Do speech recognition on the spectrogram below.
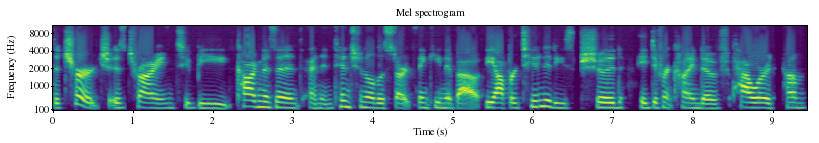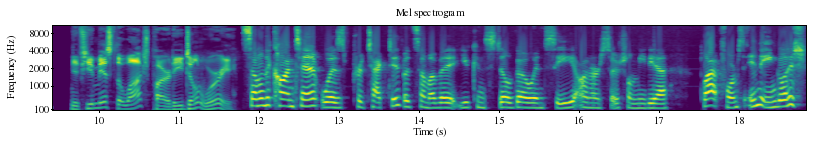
The church is trying to be cognizant and intentional to start thinking about the opportunities should a different kind of power come. If you missed the watch party, don't worry. Some of the content was protected, but some of it you can still go and see on our social media platforms in English.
